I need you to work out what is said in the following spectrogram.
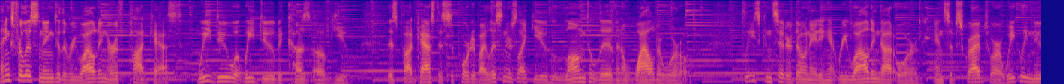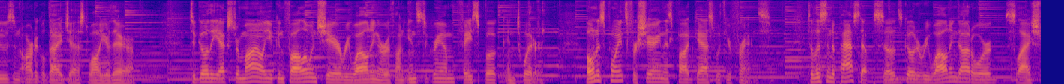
Thanks for listening to the Rewilding Earth podcast. We do what we do because of you. This podcast is supported by listeners like you who long to live in a wilder world. Please consider donating at rewilding.org and subscribe to our weekly news and article digest while you're there. To go the extra mile, you can follow and share Rewilding Earth on Instagram, Facebook, and Twitter. Bonus points for sharing this podcast with your friends. To listen to past episodes, go to rewilding.org slash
